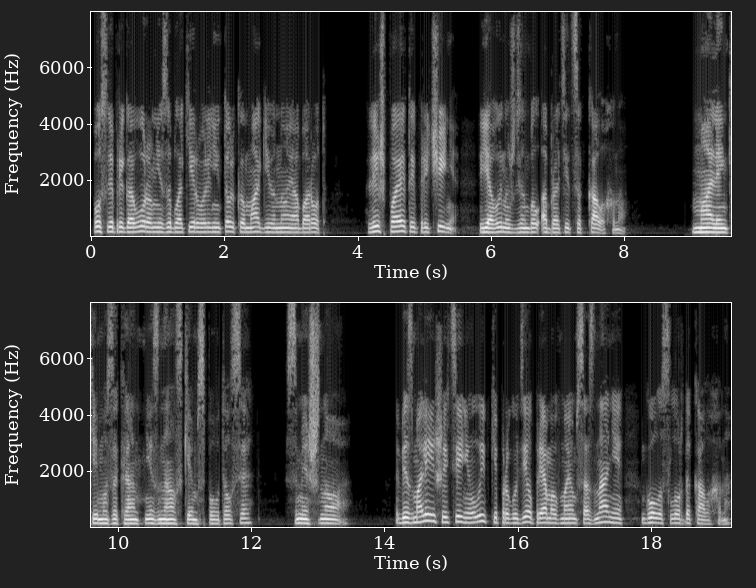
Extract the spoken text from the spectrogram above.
После приговора мне заблокировали не только магию, но и оборот. Лишь по этой причине я вынужден был обратиться к Калахану. Маленький музыкант не знал, с кем спутался. Смешно без малейшей тени улыбки прогудел прямо в моем сознании голос лорда Калахана.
